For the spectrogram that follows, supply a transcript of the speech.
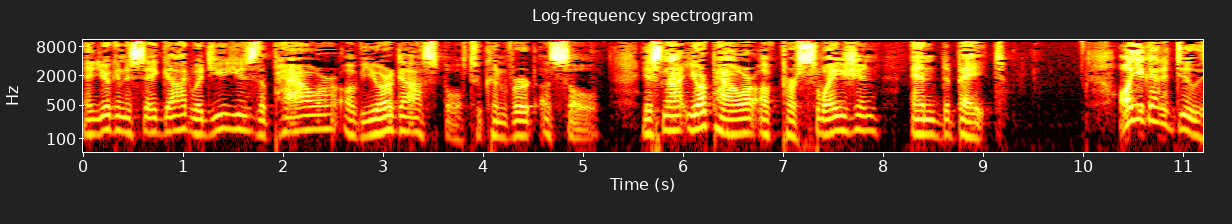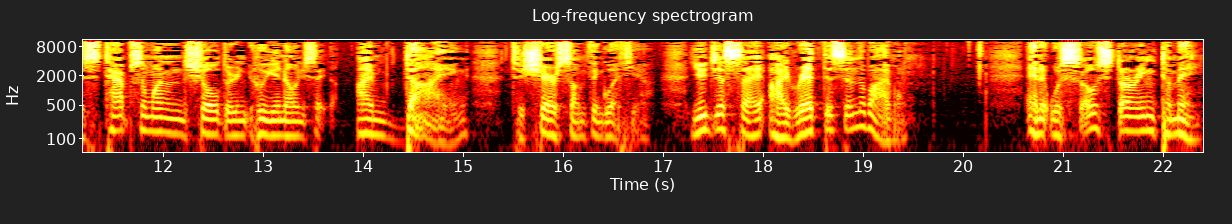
And you're going to say, God, would you use the power of your gospel to convert a soul? It's not your power of persuasion and debate. All you got to do is tap someone on the shoulder who you know and you say, I'm dying to share something with you. You just say, I read this in the Bible and it was so stirring to me.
